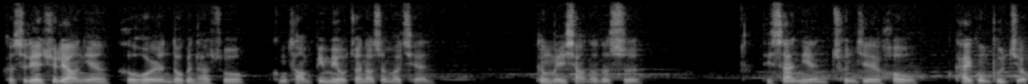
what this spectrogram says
可是连续两年，合伙人都跟他说工厂并没有赚到什么钱。更没想到的是，第三年春节后开工不久，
